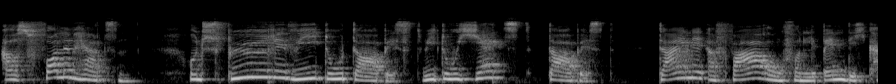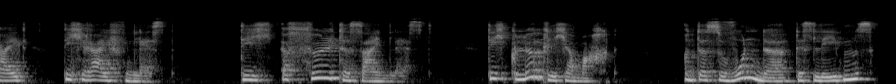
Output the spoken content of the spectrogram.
aus vollem Herzen und spüre, wie du da bist, wie du jetzt da bist. Deine Erfahrung von Lebendigkeit dich reifen lässt, dich erfüllter sein lässt, dich glücklicher macht und das Wunder des Lebens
